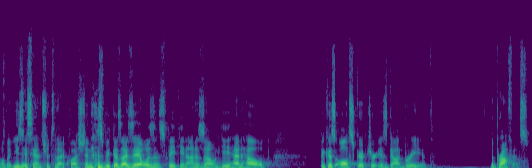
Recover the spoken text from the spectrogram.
Well, the easiest answer to that question is because Isaiah wasn't speaking on his own. He had help because all scripture is God breathed. The prophets.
